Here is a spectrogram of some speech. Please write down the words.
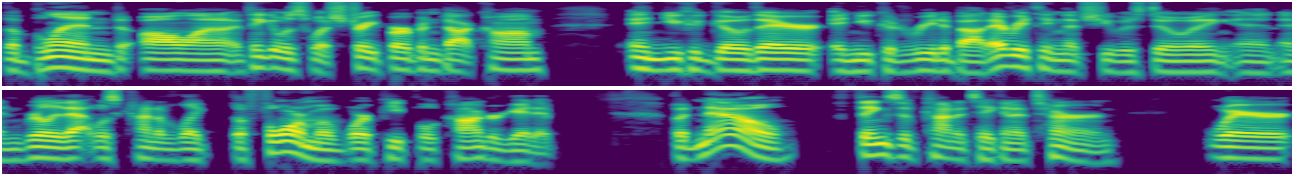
the blend all on, I think it was what, straightbourbon.com. And you could go there and you could read about everything that she was doing. And, and really, that was kind of like the form of where people congregated. But now things have kind of taken a turn where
